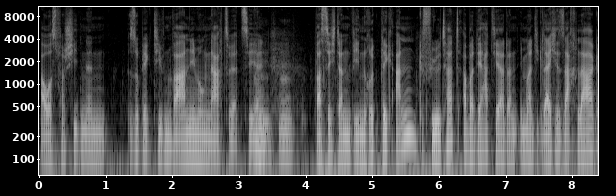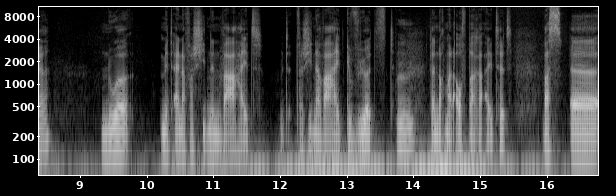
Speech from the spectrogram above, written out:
aus verschiedenen subjektiven Wahrnehmungen nachzuerzählen, Mhm. was sich dann wie ein Rückblick angefühlt hat, aber der hat ja dann immer die gleiche Sachlage, nur mit einer verschiedenen Wahrheit, mit verschiedener Wahrheit gewürzt, Mhm. dann nochmal aufbereitet, was äh,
